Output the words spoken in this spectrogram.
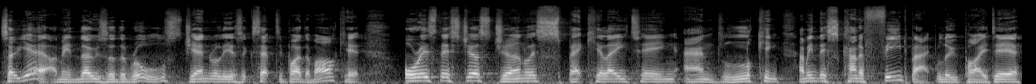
So, yeah, I mean, those are the rules, generally as accepted by the market. Or is this just journalists speculating and looking? I mean, this kind of feedback loop idea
